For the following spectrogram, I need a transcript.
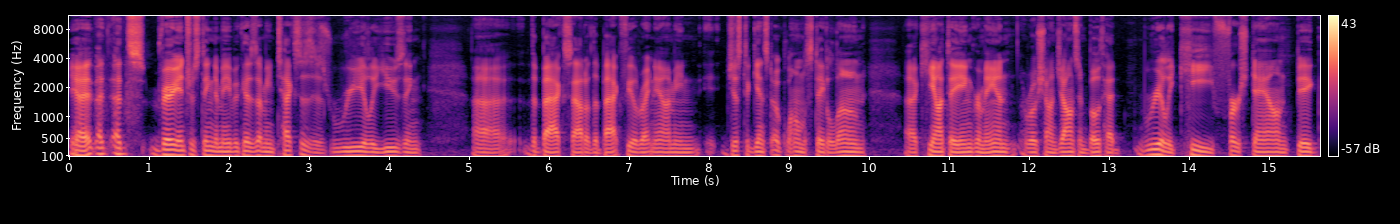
Yeah, that's very interesting to me because I mean Texas is really using the backs out of the backfield right now. I mean, just against Oklahoma State alone, uh, Keaontay Ingram and Roschon Johnson both had really key first down, big,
